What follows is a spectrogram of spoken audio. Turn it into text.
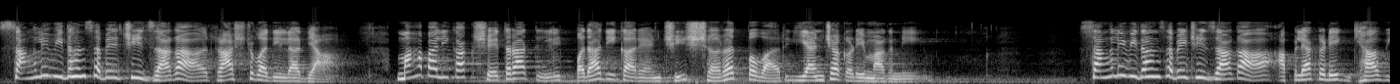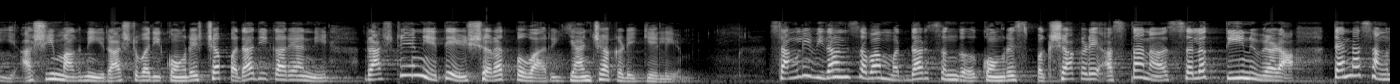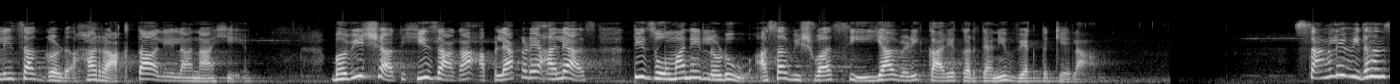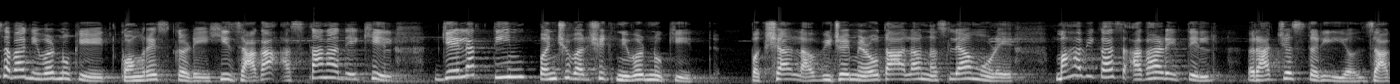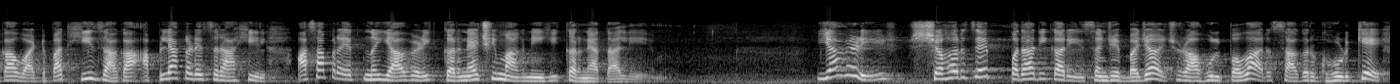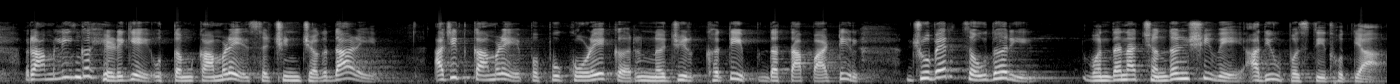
सांगली विधानसभेची जागा राष्ट्रवादीला द्या. महापालिका क्षेत्रातील पदाधिकाऱ्यांची शरद पवार यांच्याकडे मागणी. सांगली विधानसभेची जागा आपल्याकडे घ्यावी अशी मागणी राष्ट्रवादी काँग्रेसच्या पदाधिकाऱ्यांनी राष्ट्रीय नेते शरद पवार यांच्याकडे केली. सांगली विधानसभा मतदारसंघ काँग्रेस पक्षाकडे असताना सलग तीन वेळा त्यांना सांगलीचा गड हा राखता आलेला नाही. भविष्यात ही जागा आपल्याकडे आल्यास ती जोमाने लढू असा विश्वासही यावेळी कार्यकर्त्यांनी व्यक्त केला. सांगली विधानसभा निवडणुकीत काँग्रेसकडे ही जागा असताना देखील गेल्या तीन पंचवार्षिक निवडणुकीत पक्षाला विजय मिळवता आला नसल्यामुळे महाविकास आघाडीतील राज्यस्तरीय जागा वाटपात ही जागा आपल्याकडेच राहील असा प्रयत्न यावेळी करण्याची मागणीही करण्यात आली. यावेळी शहरचे पदाधिकारी संजय बजाज राहुल पवार सागर घोडके रामलिंग हेडगे उत्तम कांबळे सचिन जगदाळे अजित कांबळे पप्पू कोळेकर नजीर खतीब दत्ता पाटील जुबेर चौधरी वंदना चंदनशिवे आदी उपस्थित होत्या.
